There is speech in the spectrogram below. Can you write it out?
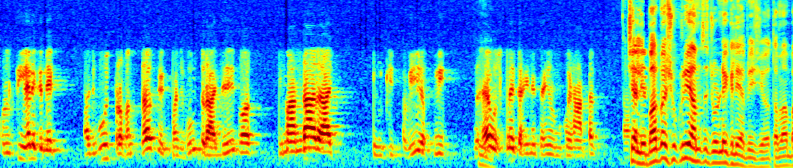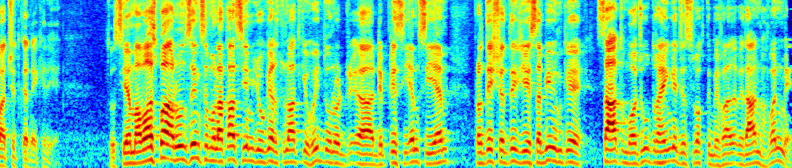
खुलती है लेकिन एक मज़बूत प्रबंधक एक मज़बूत राजनीतिक और ईमानदार राज उनकी छवि अपनी जो है उसने कहीं ना कहीं उनको यहाँ तक चलिए बहुत बहुत शुक्रिया हमसे जुड़ने के लिए अवनीश जी और तमाम बातचीत करने के लिए। तो सीएम आवास पर अरुण सिंह से मुलाकात सीएम योगी आदित्यनाथ की हुई दोनों डिप्टी सीएम सीएम प्रदेश अध्यक्ष, ये सभी उनके साथ मौजूद रहेंगे, जिस वक्त विधान भवन में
